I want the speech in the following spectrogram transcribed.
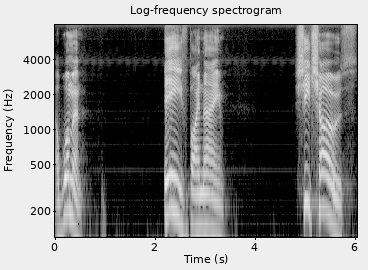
a woman, Eve by name, she chose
